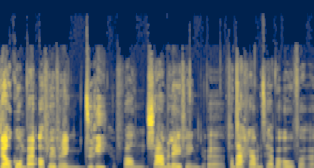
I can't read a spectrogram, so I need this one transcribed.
Welkom bij aflevering 3 van Samenleving. Eh, vandaag gaan we het hebben over eh,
